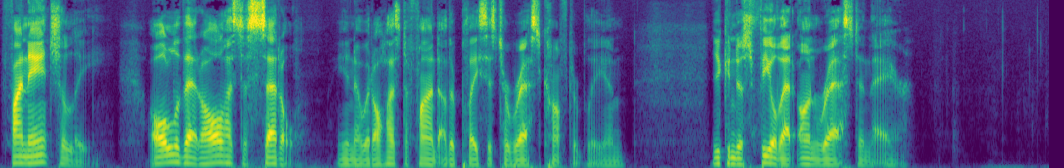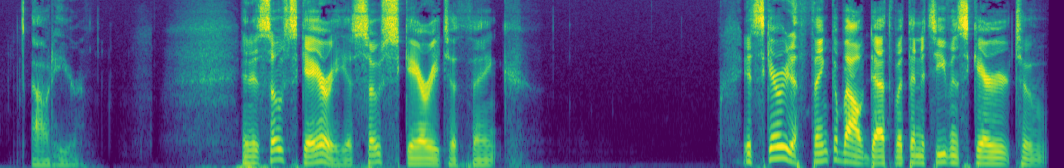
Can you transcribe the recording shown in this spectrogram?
financially all of that all has to settle you know it all has to find other places to rest comfortably and you can just feel that unrest in the air out here. And it's so scary it's so scary to think. It's scary to think about death but then it's even scarier to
